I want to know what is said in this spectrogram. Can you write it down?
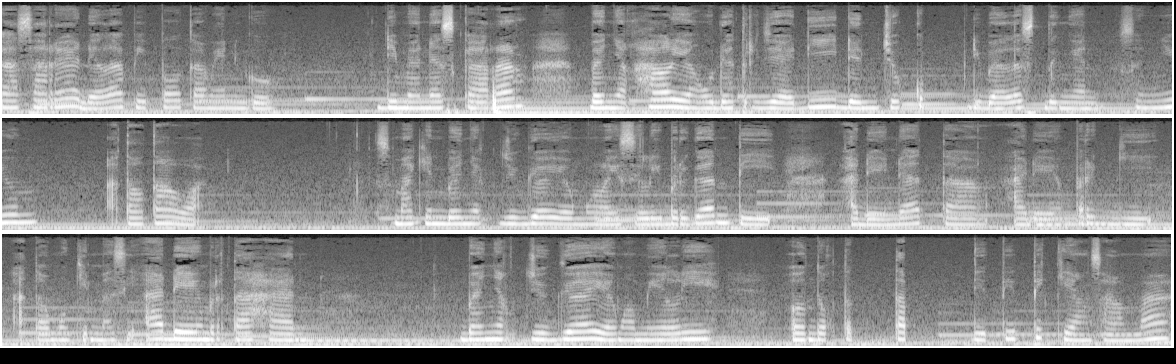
kasarnya adalah people come and go di mana sekarang banyak hal yang udah terjadi dan cukup dibalas dengan senyum atau tawa. Semakin banyak juga yang mulai silih berganti. Ada yang datang, ada yang pergi, atau mungkin masih ada yang bertahan. Banyak juga yang memilih untuk tetap di titik yang sama.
